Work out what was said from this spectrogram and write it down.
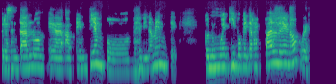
presentarlos eh, en tiempo debidamente con un equipo que te respalde, ¿no? Pues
